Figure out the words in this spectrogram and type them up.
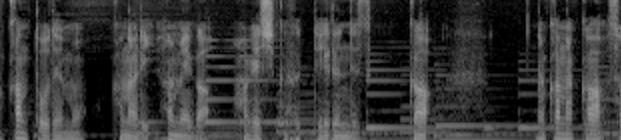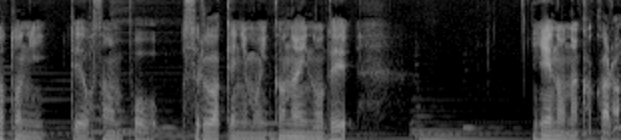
あ、関東でもかなり雨が激しく降っているんですがなかなか外に行ってお散歩をするわけにもいかないので家の中から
